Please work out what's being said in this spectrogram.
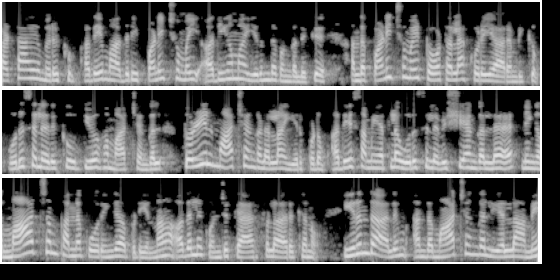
கட்டாயம் இருக்கும். அதே மாதிரி பணிச்சுமை அதிகமாக இருந்தவங்களுக்கு அந்த பணிச்சுமை டோட்டலாக குறைய ஆரம்பிக்கும். ஒரு சிலருக்கு உத்தியோக மாற்றங்கள் தொழில் மாற்றங்கள் எல்லாம் ஏற்படும். அதே சமயத்தில் ஒரு சில விஷயங்களில் நீங்கள் மாற்றம் பண்ண போறீங்க அப்படின்னா அதில் கொஞ்சம் கேர்ஃபுல்லாக இருக்கணும். இருந்தாலும் அந்த மாற்றங்கள் எல்லாமே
